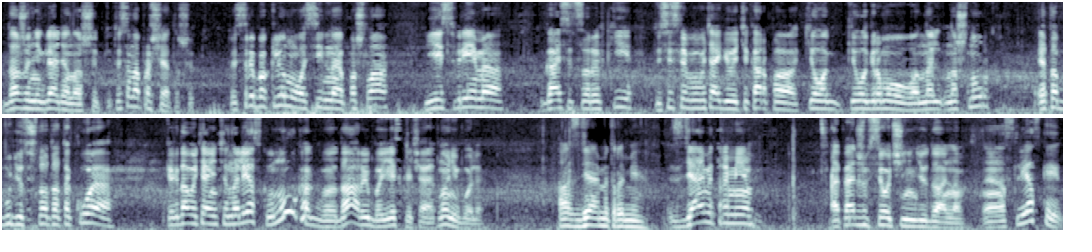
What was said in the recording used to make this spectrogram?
даже не глядя на ошибки. То есть она прощает ошибки. То есть рыба клюнула, сильная пошла, есть время, гасятся рывки. То есть если вы вытягиваете карпа килограммового на, на шнур, это будет что-то такое, когда вы тянете на леску, ну, как бы, да, рыба есть, качает, но не более. А с диаметрами? С диаметрами, опять же, все очень индивидуально. Э, с леской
